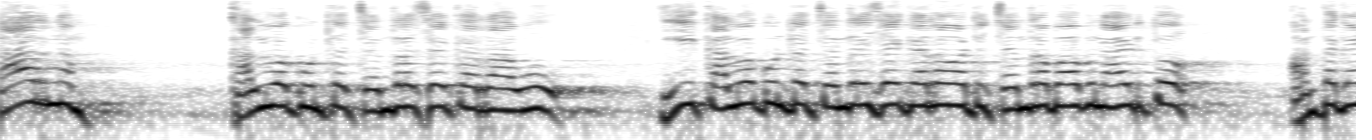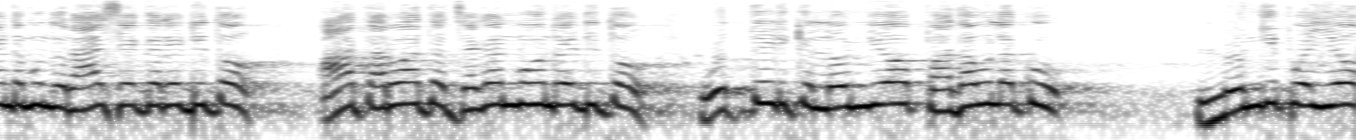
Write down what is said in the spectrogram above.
కారణం కల్వకుంట్ల చంద్రశేఖరరావు. ఈ కల్వకుంట్ల చంద్రశేఖరరావు అటు చంద్రబాబు నాయుడుతో అంతకంటే ముందు రాజశేఖర రెడ్డితో ఆ తర్వాత జగన్మోహన్ రెడ్డితో ఒత్తిడికి లొంగియో పదవులకు లొంగిపోయో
